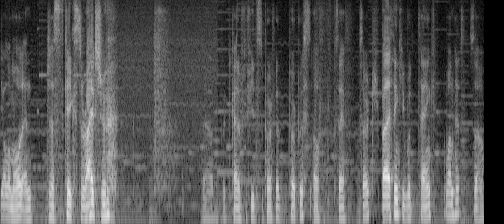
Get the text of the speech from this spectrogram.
YOLO mode and just kicks the Raichu. Uh, which kind of defeats the perfect purpose of safe search, but I think he would tank one hit, so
